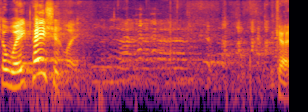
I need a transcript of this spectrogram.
to wait patiently. Okay.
